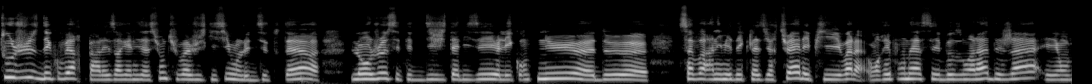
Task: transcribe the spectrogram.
tout juste découverts par les organisations. Tu vois, jusqu'ici, on le disait tout à l'heure, l'enjeu c'était de digitaliser les contenus, euh, de euh, savoir animer des classes virtuelles, et puis voilà, on répondait à ces besoins-là déjà, et on,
